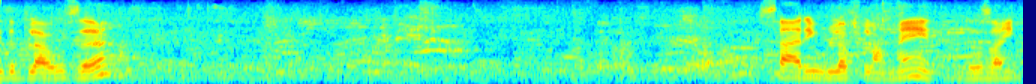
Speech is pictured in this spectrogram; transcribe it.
இது ப்ளவுஸு saree உள்ள ஃபுல்லாமே டிசைன்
